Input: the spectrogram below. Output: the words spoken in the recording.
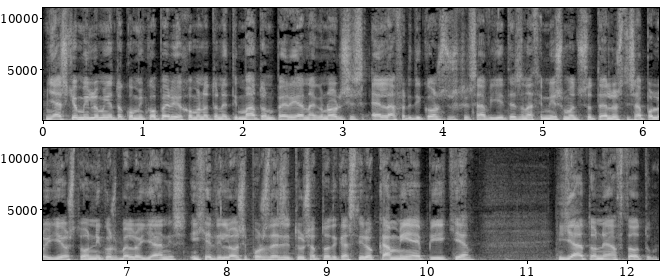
Μιας και ομιλούμε για το κομικό περιεχόμενο των ετοιμάτων περί αναγνώρισης ελαφρυντικών στους Χρυσαυγίτες, να θυμίσουμε ότι στο τέλος της απολογίας του ο Νίκος Μπελογιάννης είχε δηλώσει πως δεν ζητούσε από το δικαστήριο καμία επίοικια για τον εαυτό του.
